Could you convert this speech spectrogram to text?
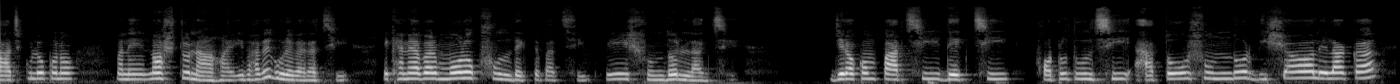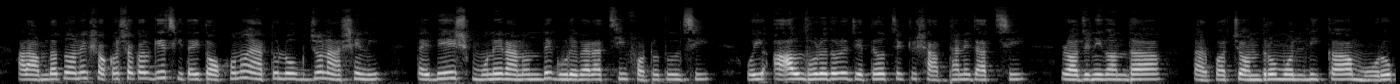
গাছগুলো কোনো মানে নষ্ট না হয়, এভাবে ঘুরে বেড়াচ্ছি। এখানে আবার মোরগ ফুল দেখতে পাচ্ছি, বেশ সুন্দর লাগছে। যেরকম পারছি, দেখছি, ফটো তুলছি, এত সুন্দর, বিশাল এলাকা। আর আমরা তো অনেক সকাল সকাল গেছি, তাই তখনও এত লোকজন আসেনি, তাই বেশ মনের আনন্দে ঘুরে বেড়াচ্ছি, ফটো তুলছি। ওই আল ধরে ধরে যেতে হচ্ছে, একটু সাবধানে যাচ্ছি। রজনীগন্ধা, তারপর চন্দ্রমল্লিকা, মোরগ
